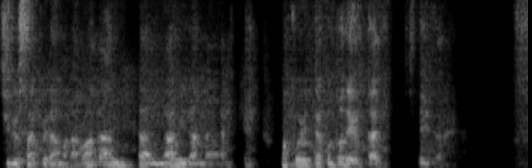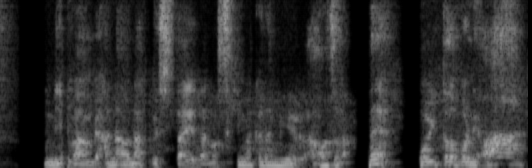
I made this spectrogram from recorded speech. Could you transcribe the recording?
散る桜村、我が涙なりけ、まあ、こういったことで歌にしていただいた。2番目、花をなくした枝の隙間から見える青空。ね、こういったところに、ああ、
